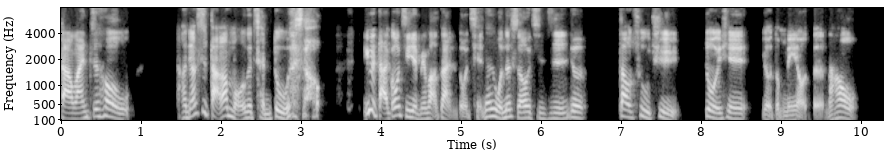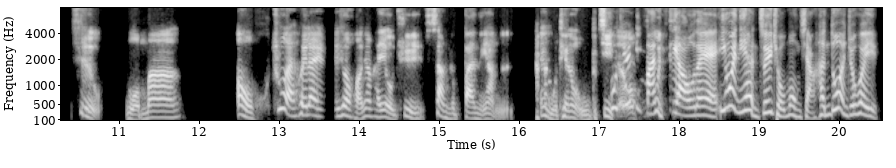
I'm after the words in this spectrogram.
打完之后。好像是打到某一个程度的时候，因为打工其实也没办法赚很多钱，但是我那时候其实就到处去做一些有的没有的，然后是我妈哦，出来回来的时候好像还有去上个班的样子。哎，我天呐，我不记得，我觉得你蛮屌的诶，因为你很追求梦想，很多人就会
